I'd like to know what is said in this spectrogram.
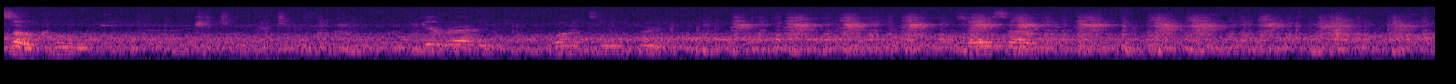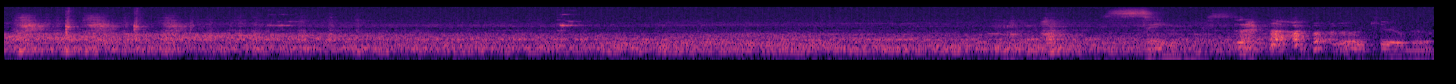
Ugh, so cool. Get ready. One, two, three. Chase up. I don't care about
